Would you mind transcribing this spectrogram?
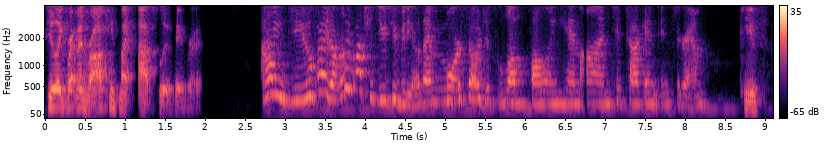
Do you like Bretman Rock? He's my absolute favorite. I do, but I don't really watch his YouTube videos. I more so just love following him on TikTok and Instagram. He's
